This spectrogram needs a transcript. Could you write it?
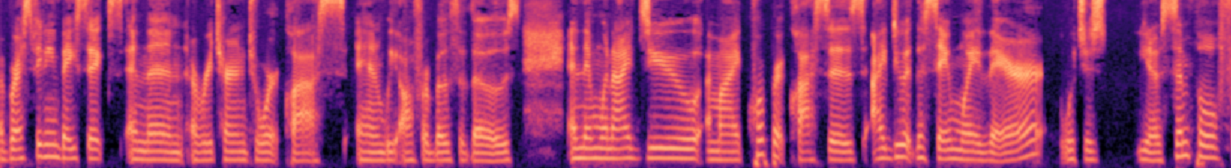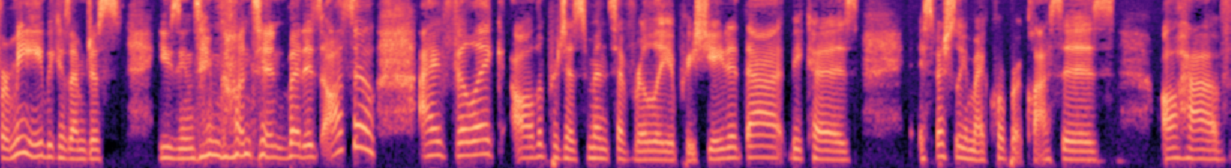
a breastfeeding basics and then a return to work class and we offer both of those. And then when i do my corporate classes i do it the same way there which is you know simple for me because i'm just using the same content but it's also i feel like all the participants have really appreciated that because especially in my corporate classes i'll have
